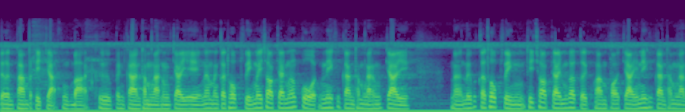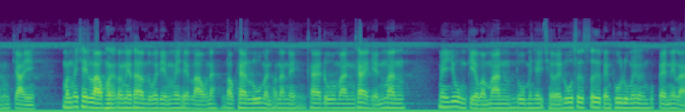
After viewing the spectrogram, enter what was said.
เดินตามปฏิจจสมุปบาท คือเป็นการทำงานของใจเองนะมันกระทบสิ่งไม่ชอบใจมันก็โกรธนี่คือการทำงานของใจนะหรือกระทบสิ่งที่ชอบใจมันก็เกิดความพอใจนี่คือการทำงานของใจ มันไม่ใช่เราตรงนี้ถ้าดูดีมันไม่ใช่เรานะเราแค่รู้มันเท่านั้นเองแค่ดูมันแค่เห็นมัน ไม่ยุ่งเกี่ยวกับมัน ดูมันเฉยๆรู้ซื่อๆเป็นผู้รู้ไม่เป็นผู้เป็นนี่แหละ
